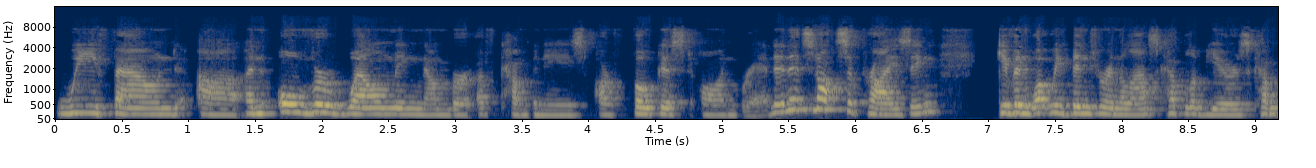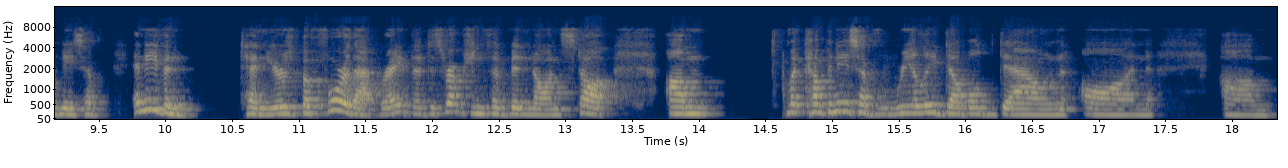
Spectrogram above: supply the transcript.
we found uh, an overwhelming number of companies are focused on brand, and it's not surprising given what we've been through in the last couple of years. Companies have, and even 10 years before that, right? The disruptions have been nonstop. Um, but companies have really doubled down on um,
